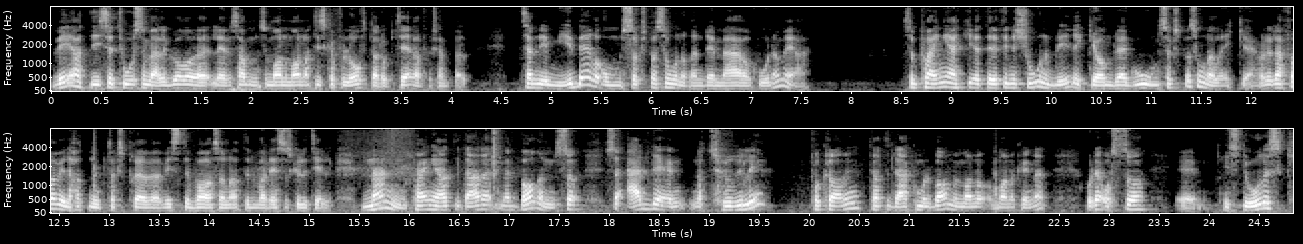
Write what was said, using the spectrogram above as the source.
ved at disse to som velger å leve sammen som mann og mann, at de skal få lov til å adoptere, f.eks. Selv om de er mye bedre omsorgspersoner enn det meg og kona mi er. Så poenget er ikke at definisjonen blir ikke om du er god omsorgsperson eller ikke. Og Det er derfor jeg ville hatt en opptaksprøve hvis det var sånn at det var det som skulle til. Men poenget er at der med barn, så, så er det en naturlig forklaring til at der kommer det barn med mann og, mann og kvinne. Og det er også eh, historisk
